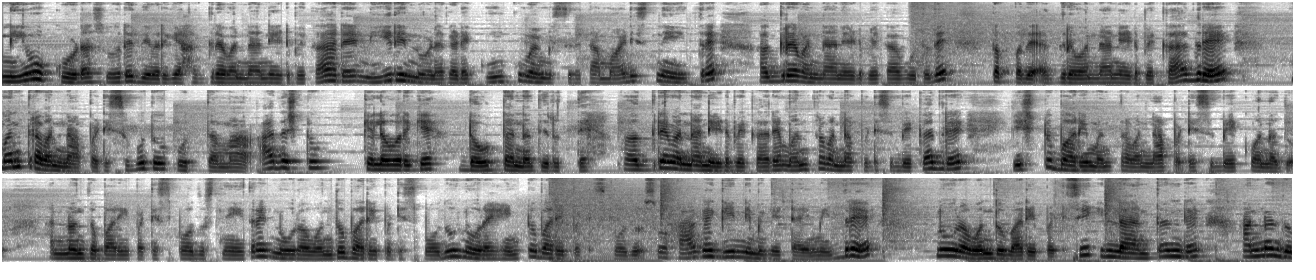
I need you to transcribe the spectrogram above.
ನೀವು ಕೂಡ ಸೂರ್ಯದೇವರಿಗೆ ಅಗ್ರವನ್ನು ನೀಡಬೇಕಾದ್ರೆ ನೀರಿನೊಳಗಡೆ ಕುಂಕುಮ ಮಿಶ್ರಿತ ಮಾಡಿ ಸ್ನೇಹಿತರೆ, ಅಗ್ರವನ್ನು ನೀಡಬೇಕಾಗುತ್ತದೆ. ತಪ್ಪದೆ ಅಗ್ರವನ್ನು ನೀಡಬೇಕಾದ್ರೆ ಮಂತ್ರವನ್ನು ಪಠಿಸುವುದು ಉತ್ತಮ. ಆದಷ್ಟು ಕೆಲವರಿಗೆ ಡೌಟ್ ಅನ್ನೋದಿರುತ್ತೆ. ಅಗ್ರವನ್ನು ನೀಡಬೇಕಾದ್ರೆ ಮಂತ್ರವನ್ನು ಪಠಿಸಬೇಕಾದ್ರೆ ಎಷ್ಟು ಬಾರಿ ಮಂತ್ರವನ್ನು ಪಠಿಸಬೇಕು ಅನ್ನೋದು. ಹನ್ನೊಂದು ಬಾರಿ ಪಠಿಸ್ಬೋದು ಸ್ನೇಹಿತರೆ ನೂರ ಒಂದು ಬಾರಿ ಪಠಿಸ್ಬೋದು ನೂರ ಎಂಟು ಬಾರಿ ಪಠಿಸ್ಬೋದು. ಸೊ ಹಾಗಾಗಿ ನಿಮಗೆ ಟೈಮ್ ಇದ್ದರೆ ನೂರ ಒಂದು ಬಾರಿ ಪಠಿಸಿ, ಇಲ್ಲ ಅಂತಂದರೆ ಹನ್ನೊಂದು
